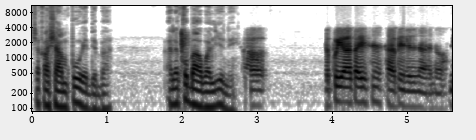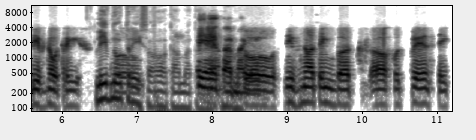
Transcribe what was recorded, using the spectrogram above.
Tsaka shampoo eh, di ba? Alam ko bawal yun eh. Uh, na po yata yung sinasabi nila na ano, leave no trace. Leave no trace. Oo, tama. tama. Kaya tama. So, leave nothing but uh, footprints, take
